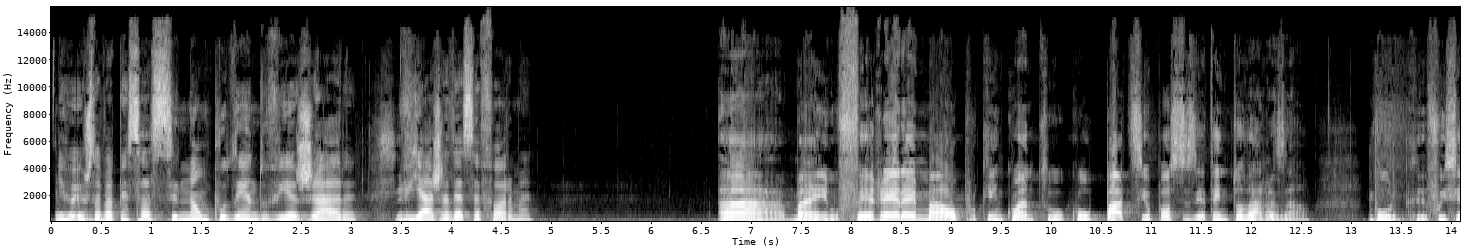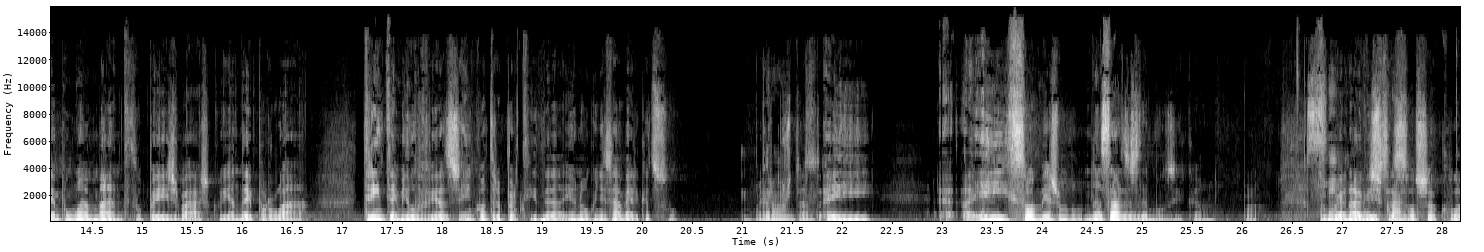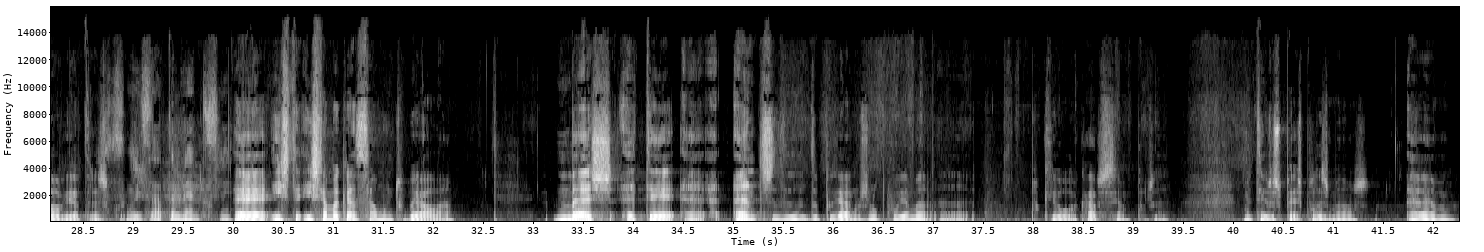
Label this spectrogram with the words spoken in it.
Eu, eu estava a pensar se não podendo viajar, Sim. viaja dessa forma. Ah, bem, o Ferrer é mau, porque enquanto com o Pazzi eu posso dizer tem toda a razão, porque fui sempre um amante do País Basco e andei por lá 30 mil vezes, em contrapartida eu não conheço a América do Sul. É, Pronto. Portanto, aí, aí só mesmo nas asas da música. Sim, do Buena Vista quando- Social Club e outras coisas. Exatamente, sim. É, isto, isto é uma canção muito bela, mas até eh, antes de, de pegarmos no poema, eh, porque eu acabo sempre por meter os pés pelas mãos, ahm,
